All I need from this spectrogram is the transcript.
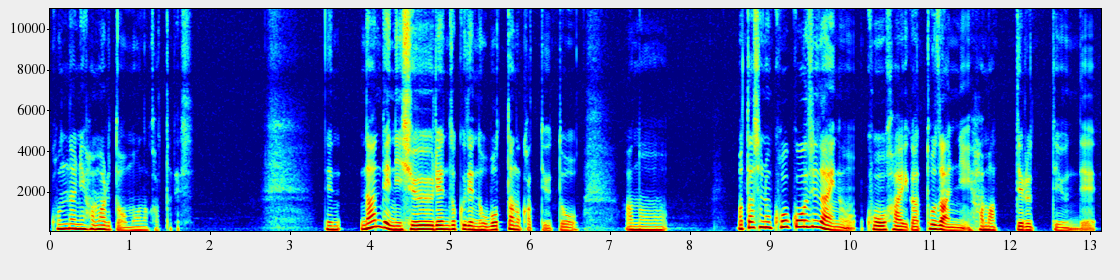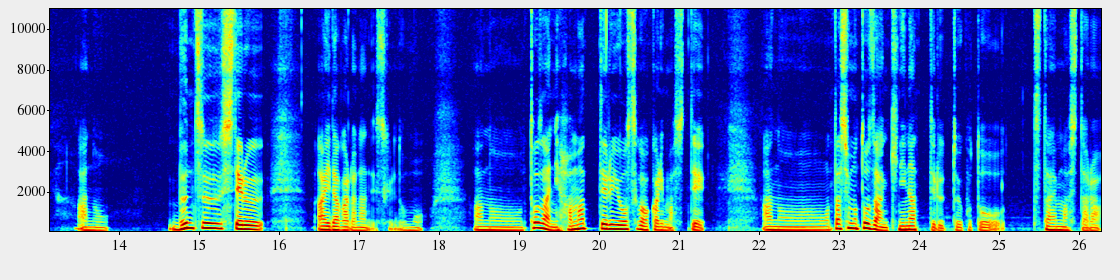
こんなにハマるとは思わなかったです。でなんで2週連続で登ったのかっていうとあの私の高校時代の後輩が登山にはまってるっていうんであの文通してる間柄なんですけれどもあの登山にはまってる様子が分かりましてあの私も登山気になってるということを伝えましたら、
